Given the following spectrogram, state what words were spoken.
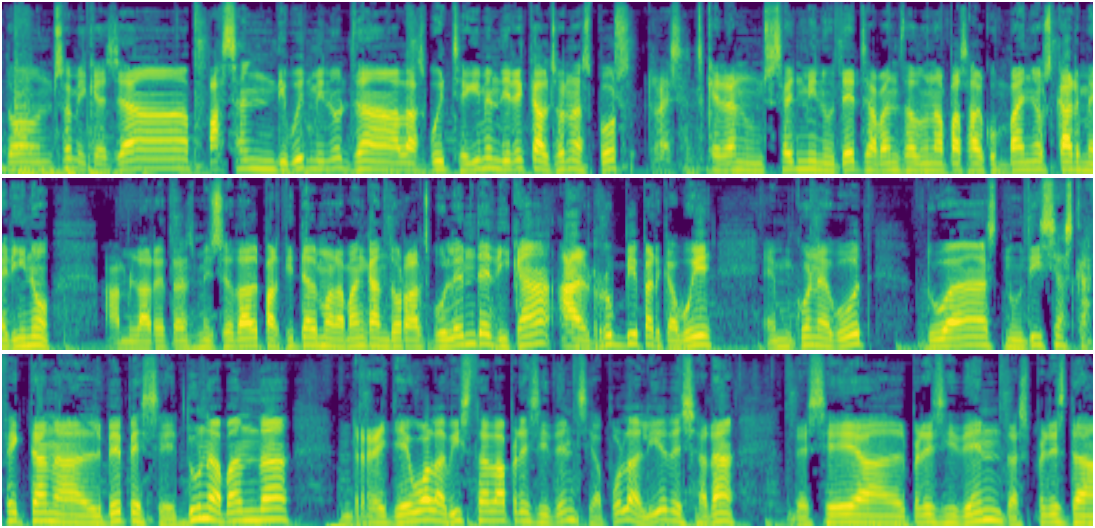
Doncs som que ja passen 18 minuts a les 8. Seguim en directe al Zona Esports. Res, ens queden uns 7 minutets abans de donar pas al company Òscar Merino amb la retransmissió del partit del Morabanc Andorra. Els volem dedicar al rugby perquè avui hem conegut dues notícies que afecten al BPC. D'una banda, relleu a la vista a la presidència. Pol Alié deixarà de ser el president després de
